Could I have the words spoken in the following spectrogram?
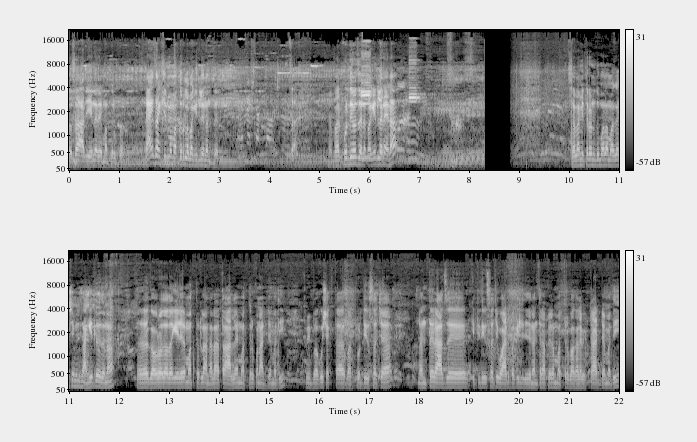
तसं आज येणार आहे मथुर पण. काय सांगशील मग मथुरला बघितल्यानंतर? चा- भरपूर दिवस झालं बघितलं नाही ना? चला मित्रांनो तुम्हाला मगाशी मी सांगितलं होतं ना गौरवदादा गेलेला मथुरला आणायला. आता आला आहे मथुर पण अड्ड्यामध्ये. तुम्ही बघू शकता भरपूर दिवसाच्या नंतर आज किती दिवसाची वाट बघितली त्याच्यानंतर आपल्याला मथुर बघायला भेटतं अड्ड्यामध्ये.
